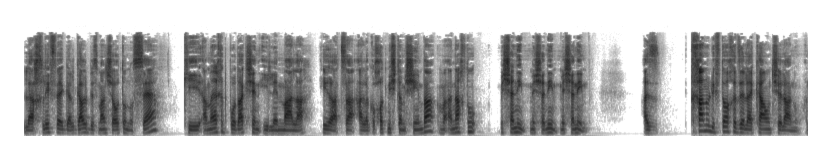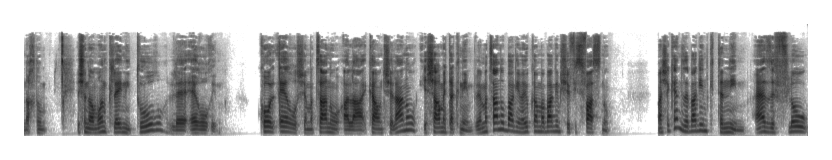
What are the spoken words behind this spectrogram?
להחליף אה, גלגל בזמן שהאוטו נוסע כי המערכת production היא למעלה היא רצה הלקוחות משתמשים בה ואנחנו משנים משנים משנים. אז התחלנו לפתוח את זה ל account שלנו אנחנו יש לנו המון כלי ניטור לארורים. כל ארור שמצאנו על ה account שלנו ישר מתקנים ומצאנו באגים היו כמה באגים שפספסנו. מה שכן זה באגים קטנים היה איזה flow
